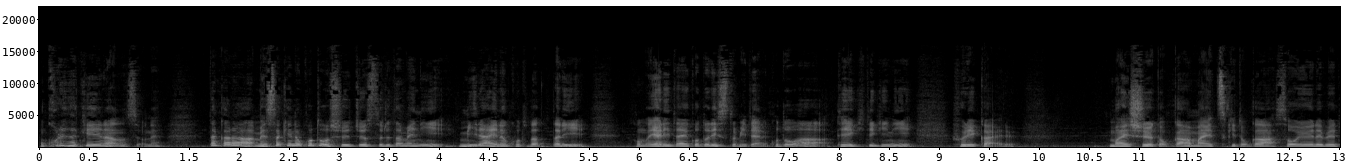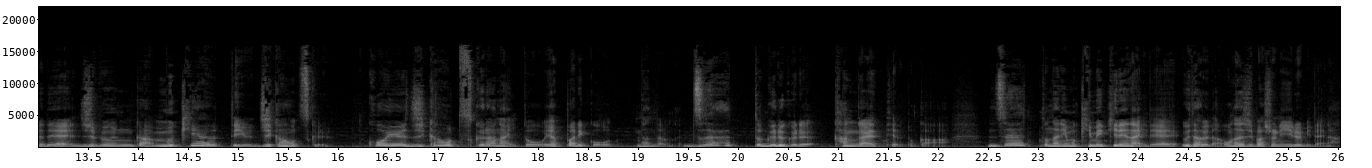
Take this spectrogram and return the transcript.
もうこれだけなんですよね。だから目先のことを集中するために未来のことだったりこのやりたいことリストみたいなことは定期的に振り返る。毎週とか毎月とかそういうレベルで自分が向き合うっていう時間を作る。こういう時間を作らないとやっぱりこうなんだろうねずっとぐるぐる考えてるとかずっと何も決めきれないでうだうだ同じ場所にいるみたいな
